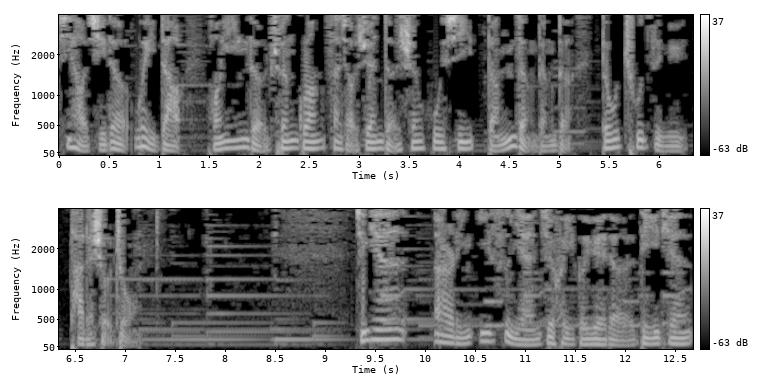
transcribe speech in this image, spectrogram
辛晓琪的《味道》，黄莺莺的《春光》，范晓萱的《深呼吸》等等等等，都出自于他的手中。今天。二零一四年最后一个月的第一天，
